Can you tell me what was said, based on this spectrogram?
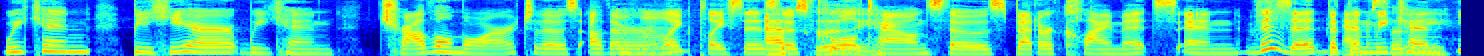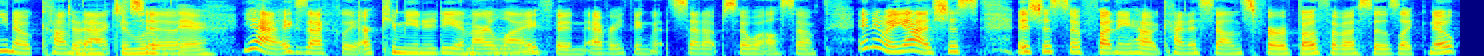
we can be here, we can travel more to those other Mhm. like places, those cool towns, those better climates and visit, but then we can, you know, come Don't back have to move there. yeah, exactly, our community and our Mhm. life and everything that's set up so well. So, anyway, yeah, it's just it's just so funny how it kind of sounds for both of us. It was like, nope,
